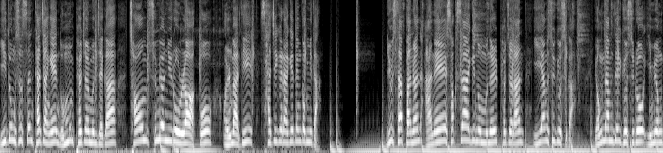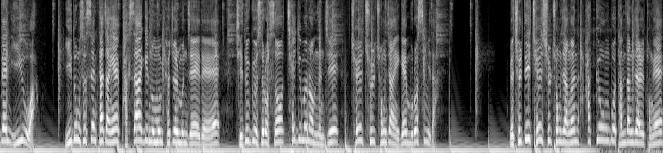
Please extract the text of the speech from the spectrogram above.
이동수 센터장의 논문 표절 문제가 처음 수면 위로 올라왔고 얼마 뒤 사직을 하게 된 겁니다. 뉴스타파는 아내의 석사학위 논문을 표절한 이양수 교수가 영남대 교수로 임용된 이유와 이동수 센터장의 박사학위 논문 표절 문제에 대해 지도 교수로서 책임은 없는지 최출 총장에게 물었습니다. 며칠 뒤 최출 총장은 학교 홍보 담당자를 통해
